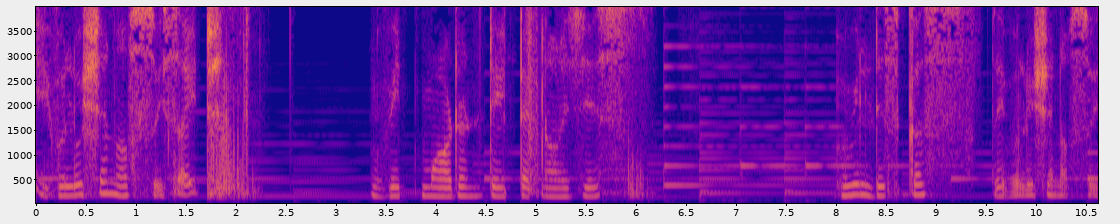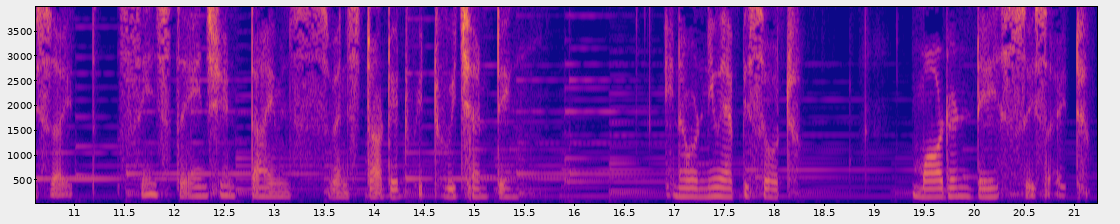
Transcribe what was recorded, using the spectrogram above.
evolution of suicide with modern day technologies. We will discuss the evolution of suicide since the ancient times when started with witch hunting. In our new episode modern day suicide.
